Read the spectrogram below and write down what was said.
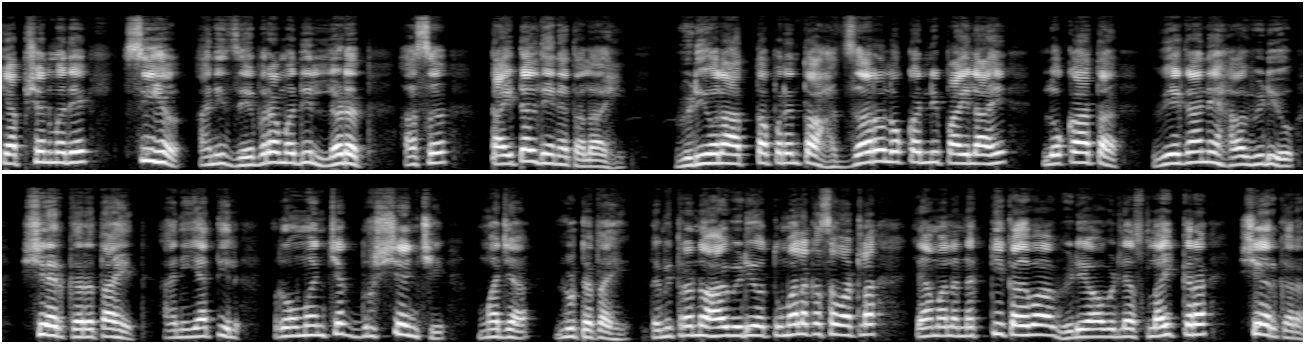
कॅप्शनमध्ये सिंह आणि झेब्रामधील लढत असं टायटल देण्यात आलं आहे. व्हिडिओला आत्तापर्यंत हजारो लोकांनी पाहिला आहे. लोक आता वेगाने हा व्हिडिओ शेअर करत आहेत आणि यातील रोमांचक दृश्यांची मजा लुटत आहे. तर मित्रांनो हा व्हिडिओ तुम्हाला कसा वाटला? हे आम्हाला नक्की कळवा. व्हिडिओ आवडल्यास लाईक करा शेअर करा.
